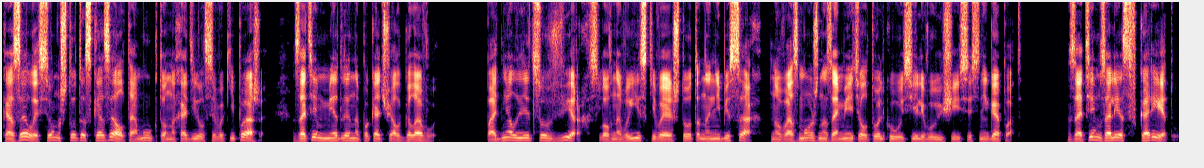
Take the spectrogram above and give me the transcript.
Казалось, он что-то сказал тому, кто находился в экипаже, затем медленно покачал головой. Поднял лицо вверх, словно выискивая что-то на небесах, но, возможно, заметил только усиливающийся снегопад. Затем залез в карету,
